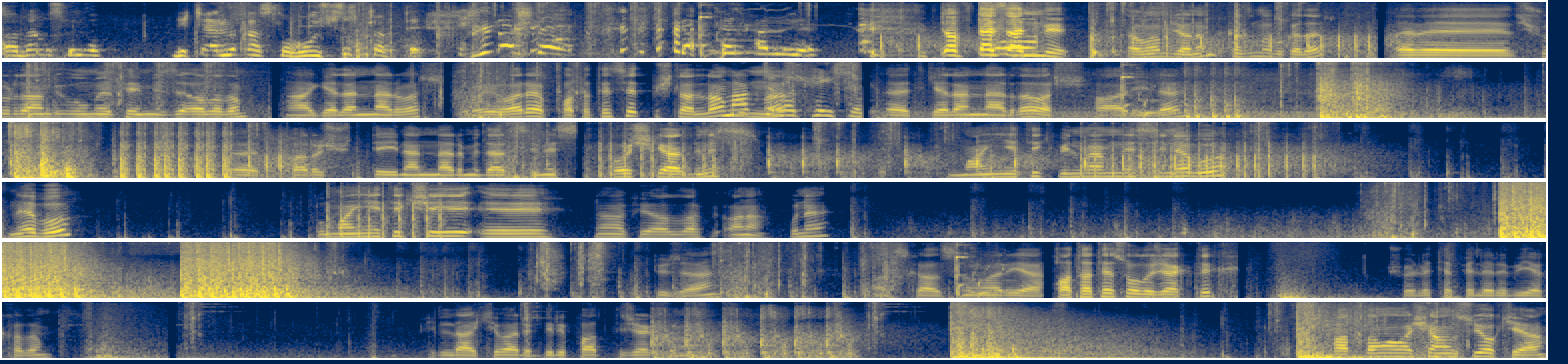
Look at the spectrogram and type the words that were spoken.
Adam ismini dikenli kaslı huysuz köfte. Köfte. Köfte anne. Köfte senli. Tamam canım kızma bu kadar. Evet şuradan bir UMP'mizi alalım. Ha gelenler var. Burayı var ya patates etmişler lan bunlar. Evet gelenler de var haliyle. Evet paraşütle inenler mi dersiniz? Hoş geldiniz. Manyetik bilmem nesi ne bu? Ne bu? Bu manyetik şeyi eee, ne yapıyor Allah ana bu ne? Güzel. Az kalsın var ya. Patates olacaktık. Şöyle tepeleri bir yakalım. İlla ki var ya biri patlayacak bunu. Patlamama şansı yok ya.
